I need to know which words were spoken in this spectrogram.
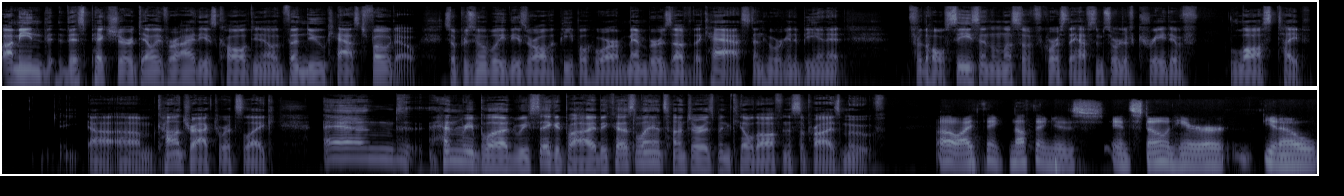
I mean, th- this picture, Daily Variety, is called, you know, the new cast photo. So presumably, these are all the people who are members of the cast and who are going to be in it for the whole season, unless of course they have some sort of creative loss type uh, um, contract where it's like, and Henry Blood, we say goodbye because Lance Hunter has been killed off in a surprise move. Oh, I think nothing is in stone here. You know,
